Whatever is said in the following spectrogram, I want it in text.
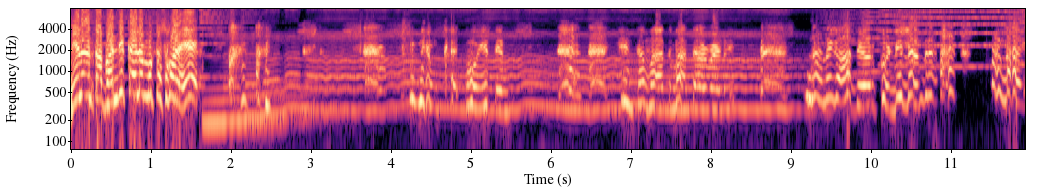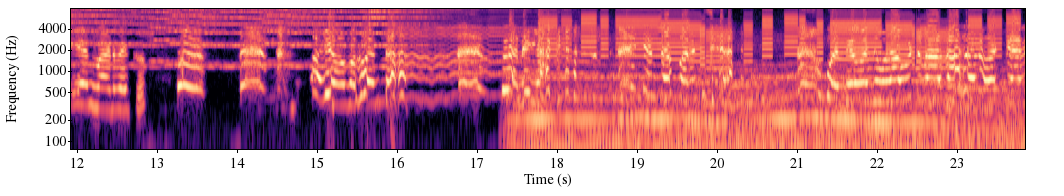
ನೀನಂತ ಬಂದಿ ಕೈಲ ಮುಟ್ಟಿಸ್ಕೊಳ್ಳಿ. ನಿಮ್ ಕೈ ಮುಗಿತೀನಿ. ಇಂಥ ಮಾತು ಮಾತಾಡ್ಬೇಡ್ರಿ. ನನಗ ಆ ದೇವ್ರ ಕೊಡ್ಲಿಲ್ಲ ಅಂದ್ರೆ ನಾ ಏನ್ ಮಾಡ್ಬೇಕು? ಅಯ್ಯೋ ಭಗವಂತ. ನನಗೆ ಯಾಕೆ ಎಂತ ಪರೀಕ್ಷೆ ಒಂದೇ ಒಂದು ಹುಳ ಹುಟ್ಟದ ಹೊಟ್ಯಾಗ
